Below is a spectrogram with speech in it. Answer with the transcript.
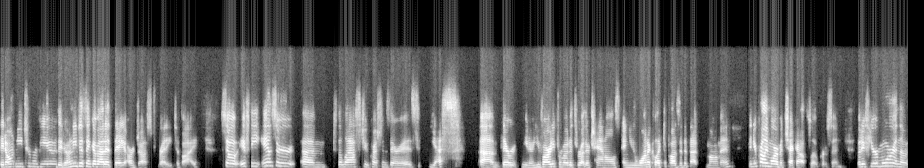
They don't need to review, they don't need to think about it, they are just ready to buy. So if the answer um, to the last two questions there is yes, um, there, you know, you've already promoted through other channels and you want to collect deposit at that moment, then you're probably more of a checkout flow person. But if you're more in the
